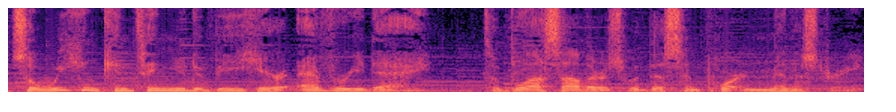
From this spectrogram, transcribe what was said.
so we can continue to be here every day to bless others with this important ministry.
